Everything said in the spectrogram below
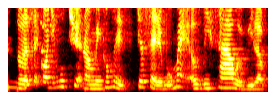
Ừ. rồi là sẽ có những chuyện mà mình không thể chia sẻ với bố mẹ ở vì sao? Bởi vì là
